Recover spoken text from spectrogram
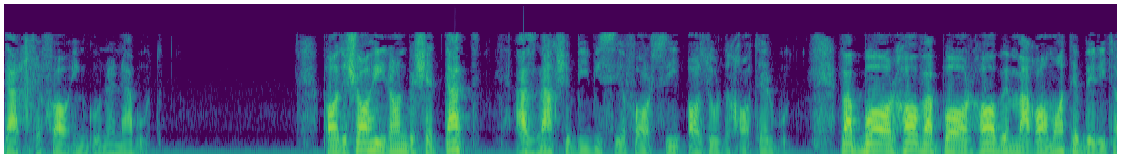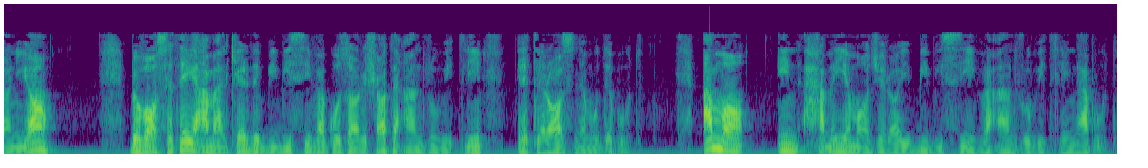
در خفا این گونه نبود. پادشاه ایران به شدت از نقش بی بی سی فارسی آزرد خاطر بود. و بارها و بارها به مقامات بریتانیا به واسطه عملکرد بی بی سی و گزارشات اندرو ویتلی اعتراض نموده بود. اما این همه ماجرای بی بی سی و اندرو ویتلی نبود.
